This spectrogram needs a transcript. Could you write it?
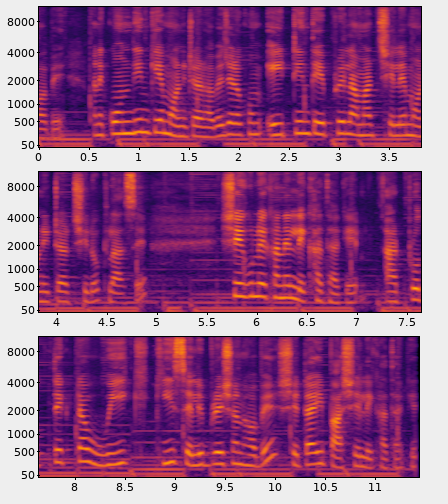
হবে। মানে কোন দিন কে মনিটর হবে? যেরকম এইটিনথ এপ্রিল আমার ছেলে মনিটর ছিল ক্লাসে সেগুলো এখানে লেখা থাকে। আর প্রত্যেকটা উইক কি সেলিব্রেশন হবে সেটাই পাশে লেখা থাকে।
